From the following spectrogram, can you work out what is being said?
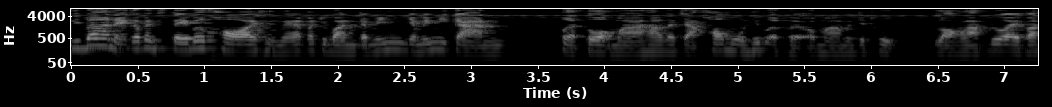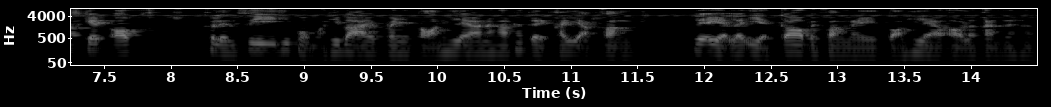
ลิบ้าเนี่ยก็เป็น stable coin ถึงแม้ปัจจุบันจะไม่ยังไม่มีการเปิดตัวออกมาครับแต่จากข้อมูลที่เปิดเผยออกมา มันจะถูกรองรับด้วย basket of currency ที่ผมอธิบายไปในตอนที่แล้วนะครับ ถ้าเกิดใครอยากฟังละเอียดละเอียดก็ไปฟังในตอนที่แล้วเอาแล้วกันนะครับ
